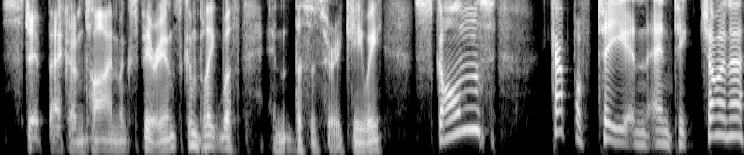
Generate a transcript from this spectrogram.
step back in time experience, complete with, and this is very Kiwi, scones, cup of tea in antique china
